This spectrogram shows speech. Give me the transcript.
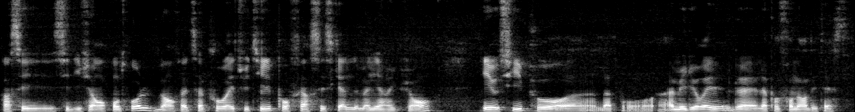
enfin ces, ces différents contrôles, bah, en fait, ça pourrait être utile pour faire ces scans de manière récurrente et aussi pour euh, bah, pour améliorer la, la profondeur des tests.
